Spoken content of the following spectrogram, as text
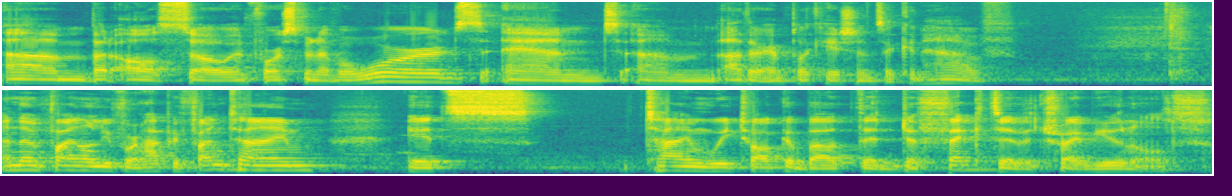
um, but also enforcement of awards and um, other implications it can have. And then finally, for Happy Fun Time, it's time we talk about the defective tribunals.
